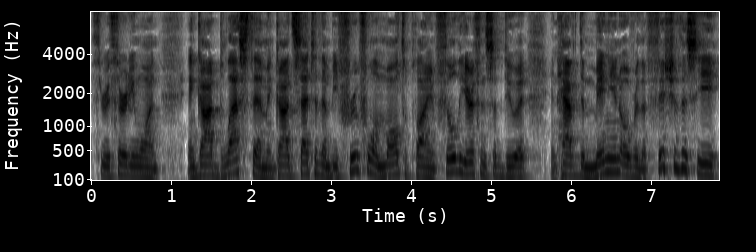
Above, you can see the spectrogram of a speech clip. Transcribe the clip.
through 31 and god blessed them and god said to them be fruitful and multiply and fill the earth and subdue it and have dominion over the fish of the sea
